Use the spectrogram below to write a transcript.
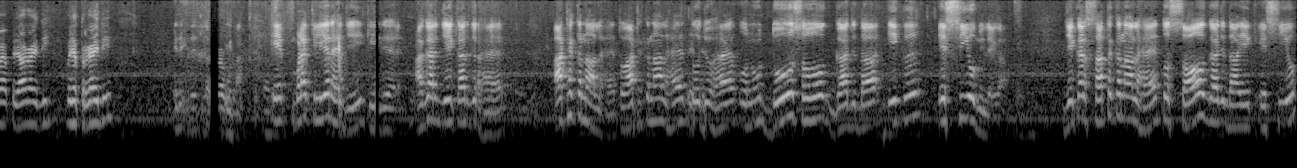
ਹੈ 50 ਗਜ ਦੀ 75 ਗਜ ਦੀ ये बड़ा क्लियर है जी कि अगर जेकर जो है ਅੱਠ ਕਨਾਲ ਹੈ तो ਅੱਠ ਕਨਾਲ ਹੈ तो जो है ਉਹਨੂੰ 200 ਗਜ ਦਾ ਇੱਕ ਐਸਸੀਓ ਮਿਲੇਗਾ ਜੇਕਰ 7 ਕਨਾਲ ਹੈ तो 100 ਗਜ ਦਾ ਇੱਕ ਐਸਸੀਓ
